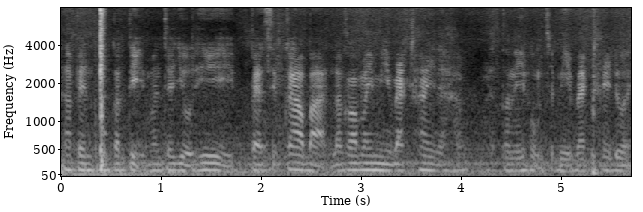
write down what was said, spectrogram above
ถ้าเป็นปกติมันจะอยู่ที่ 89 บาท แล้วก็ไม่มีแว็กให้นะครับแต่ตอนนี้ผมจะมีแว็กให้ด้วย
